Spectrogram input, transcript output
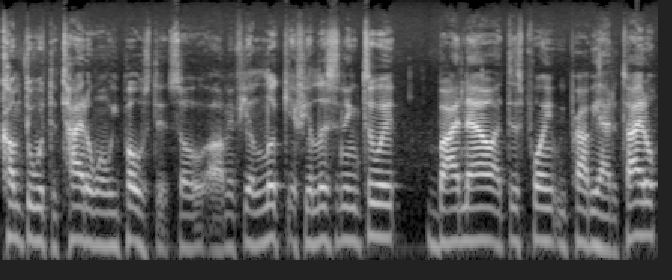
come through with the title when we post it. So um, if you look, if you're listening to it by now, at this point, we probably had a title.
